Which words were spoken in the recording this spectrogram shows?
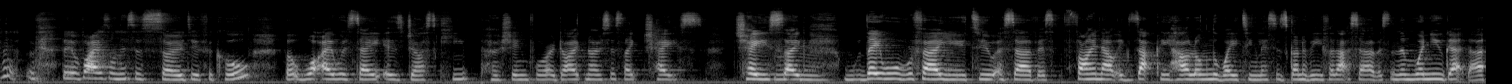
the advice on this is so difficult. But what i would say is just keep pushing for a diagnosis like chase chase mm-hmm. like they will refer you to a service find out exactly how long the waiting list is going to be for that service and then when you get there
